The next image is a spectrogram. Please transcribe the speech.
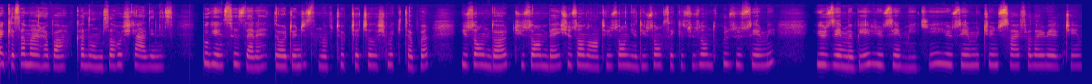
Herkese merhaba, kanalımıza hoş geldiniz. Bugün sizlere 4. sınıf Türkçe çalışma kitabı 114, 115, 116, 117, 118, 119, 120, 121, 122, 123. sayfaları vereceğim.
